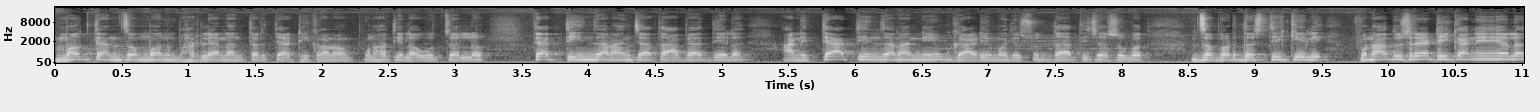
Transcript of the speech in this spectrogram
मग त्यांचं मन भरल्यानंतर त्या ठिकाणाहून पुन्हा तिला उचललं. त्या तीन जणांच्या ताब्यात दिलं आणि त्या तीन जणांनी गाडीमध्ये सुद्धा सुद्धा तिच्यासोबत जबरदस्ती केली. पुन्हा दुसऱ्या ठिकाणी नेलं.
